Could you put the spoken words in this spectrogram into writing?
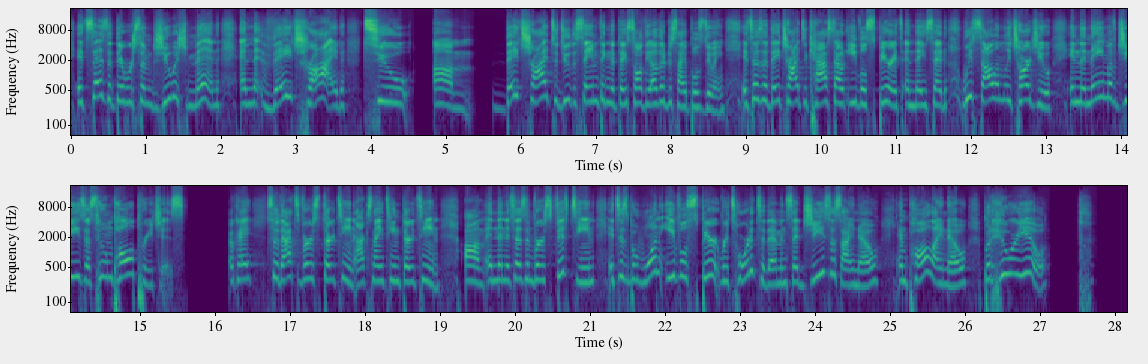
it says that there were some Jewish men and that they tried to um they tried to do the same thing that they saw the other disciples doing. It says that they tried to cast out evil spirits and they said, We solemnly charge you in the name of Jesus, whom Paul preaches. Okay, so that's verse 13, Acts 19 13. Um, and then it says in verse 15, it says, But one evil spirit retorted to them and said, Jesus I know, and Paul I know, but who are you?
